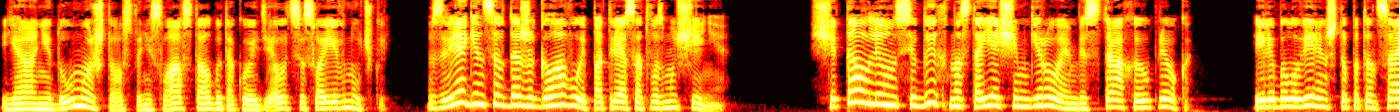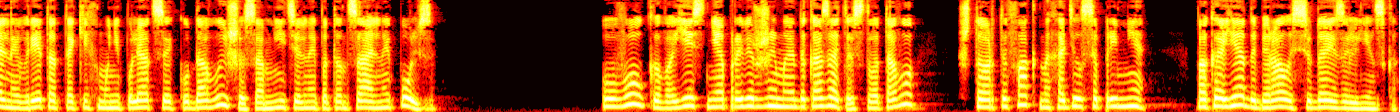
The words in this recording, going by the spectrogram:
Я не думаю, что Станислав стал бы такое делать со своей внучкой. Звягинцев даже головой потряс от возмущения. Считал ли он Седых настоящим героем без страха и упрека? Или был уверен, что потенциальный вред от таких манипуляций куда выше сомнительной потенциальной пользы? У Волкова есть неопровержимое доказательство того, что артефакт находился при мне, пока я добиралась сюда из Ильинска.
